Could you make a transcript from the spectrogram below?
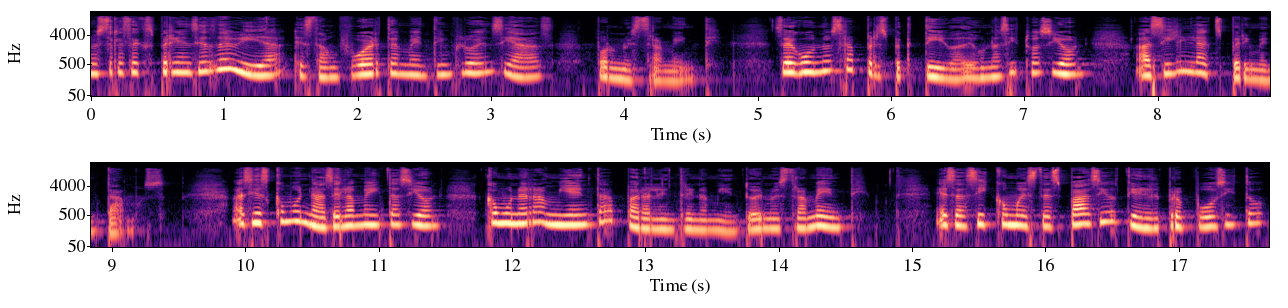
Nuestras experiencias de vida están fuertemente influenciadas por nuestra mente. Según nuestra perspectiva de una situación, así la experimentamos. Así es como nace la meditación como una herramienta para el entrenamiento de nuestra mente. Es así como este espacio tiene el propósito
